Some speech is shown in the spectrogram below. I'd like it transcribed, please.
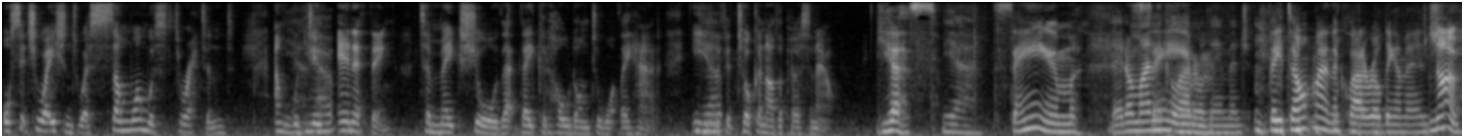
or situations where someone was threatened and would do Yep. anything to make sure that they could hold on to what they had even Yep. if it took another person out Yes. Yeah. Same. They don't mind the collateral damage. They don't mind the collateral damage. No.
